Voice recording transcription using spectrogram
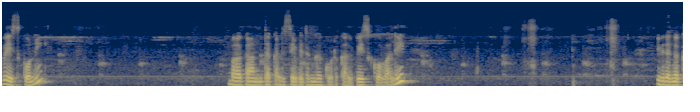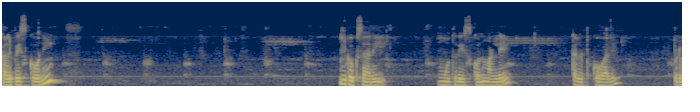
వేసుకొని బాగా అంతా కలిసే విధంగా కూడా కలిపేసుకోవాలి. ఈ విధంగా కలిపేసుకొని ఇంకొకసారి మూత తీసుకొని మళ్ళీ కలుపుకోవాలి. ఇప్పుడు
